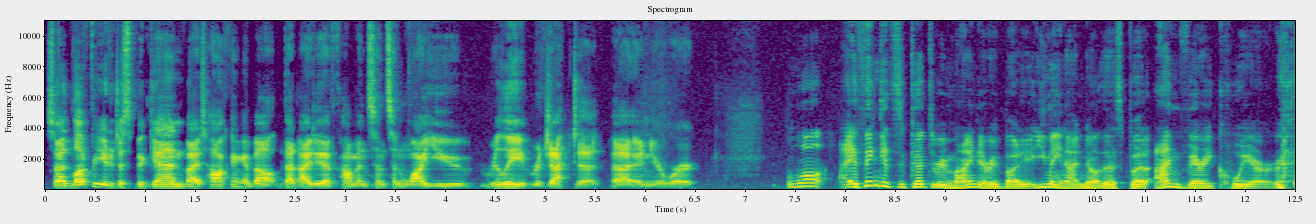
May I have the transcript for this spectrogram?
So i'd love for you to just begin by talking about that idea of common sense and why you really reject it uh, in your work. Well, I think it's good to remind everybody. You may not know this, but I'm very queer.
